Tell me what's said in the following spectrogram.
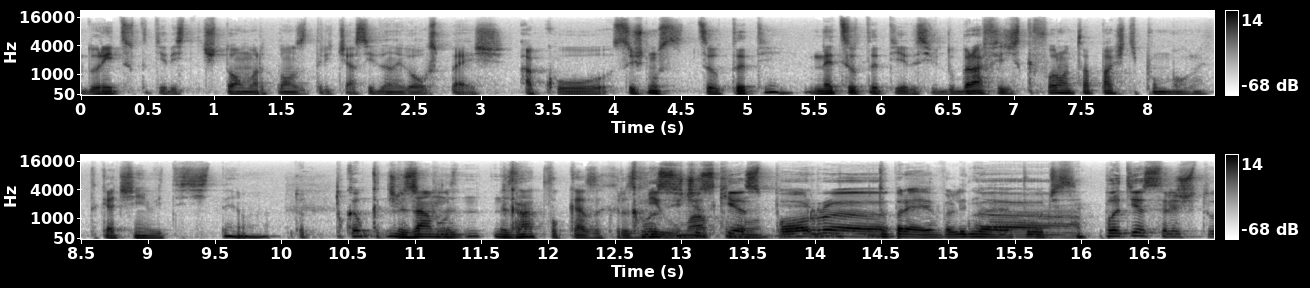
дори целта ти е да изтичи този маратон за 3 часа и да не го успееш. Ако всъщност целта ти, не целта ти е да си в добра физическа форма, това пак ще ти помогне. Така че инвите система. Тук като Не знам, не, не знам какво казах. Разми го малко. Класическия но- спор. а, Добре, валидно е, получи се. Пътя срещу...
